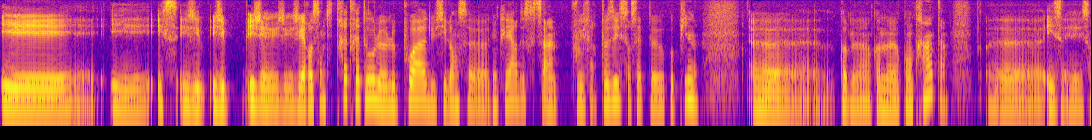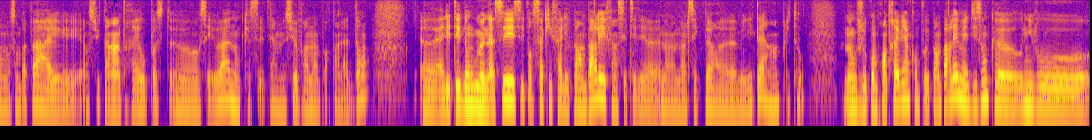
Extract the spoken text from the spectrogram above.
Et, j'ai ressenti très très tôt le, poids du silence euh, nucléaire, de ce que ça pouvait faire peser sur cette euh, copine euh, comme, comme contrainte. et son, papa a ensuite un très haut poste au CEA, donc c'était un monsieur vraiment important là-dedans. Elle était donc menacée, c'est pour ça qu'il fallait pas en parler. Enfin, c'était dans, dans, le secteur militaire hein, plutôt. Donc je comprends très bien qu'on pouvait pas en parler, mais disons qu'au niveau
